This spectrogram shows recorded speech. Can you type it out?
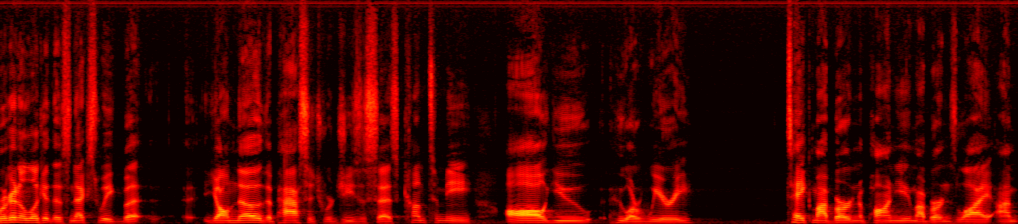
We're going to look at this next week, but uh, y'all know the passage where Jesus says, Come to me, all you who are weary. Take my burden upon you. My burden's light. I'm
